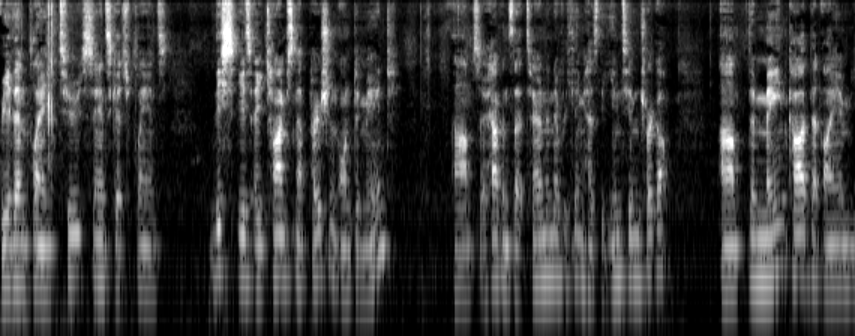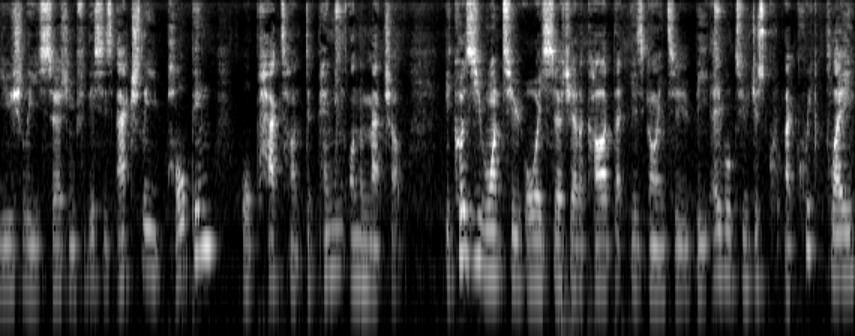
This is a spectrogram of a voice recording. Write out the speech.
We are then playing two Sand Sketched Plans. This is a Time Snap Potion on demand. Um, so it happens that turn and everything has the Intim trigger. Um, the main card that I am usually searching for this is actually Pulping or Pack Hunt, depending on the matchup. Because you want to always search out a card that is going to be able to just qu a quick play.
